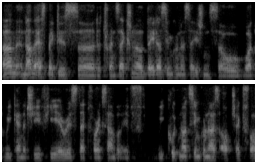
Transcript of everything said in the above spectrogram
Um, another aspect is uh, the transactional data synchronization. So what we can achieve here is that, for example, if we could not synchronize object for,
